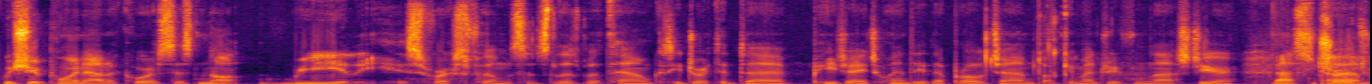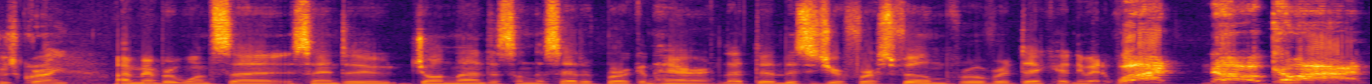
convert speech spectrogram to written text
we should point out, of course, it's not really his first film since Elizabethtown because he directed uh, PJ20, the Pearl Jam documentary from last year. That's true. Which was great. I remember once uh, saying to John Landis on the set of Burke and Hare that uh, this is your first film for over a decade. And he went, "What? No, come on!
